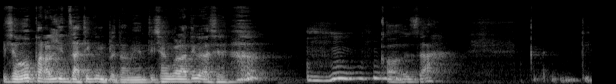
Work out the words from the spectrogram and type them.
e siamo paralizzati completamente, ci siamo guardati quella sera "Ah, cosa? Che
